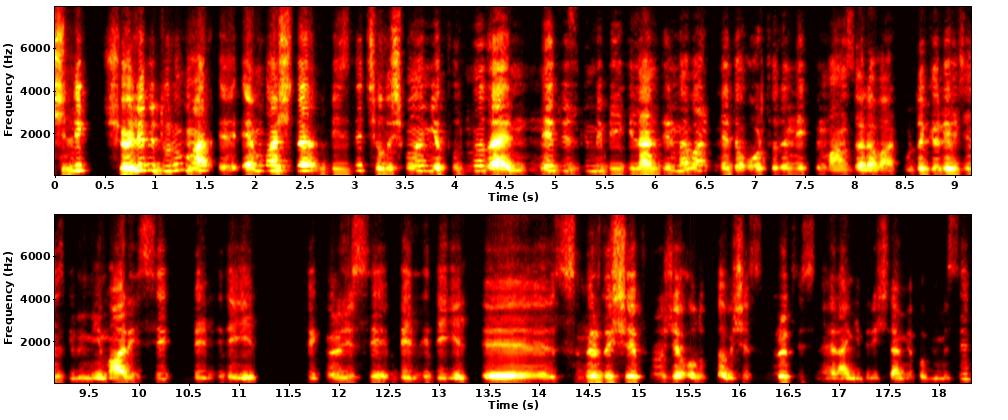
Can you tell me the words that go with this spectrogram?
Şimdi şöyle bir durum var. Ee, en başta bizde çalışmaların yapıldığına dair ne düzgün bir bilgilendirme var ne de ortada net bir manzara var. Burada görebileceğiniz gibi mimarisi belli değil. Teknolojisi belli değil. Ee, sınır dışı proje olup da bir şey sınır ötesine herhangi bir işlem yapabilmesi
